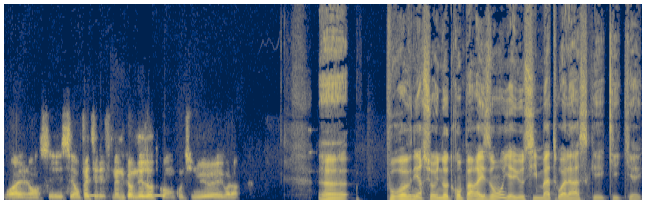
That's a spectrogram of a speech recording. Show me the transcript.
ouais, non, c'est en fait c'est des semaines comme des autres quoi. On continue et voilà. pour revenir sur une autre comparaison, il y a eu aussi Matt Wallace qui, qui, qui,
